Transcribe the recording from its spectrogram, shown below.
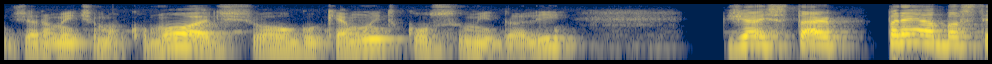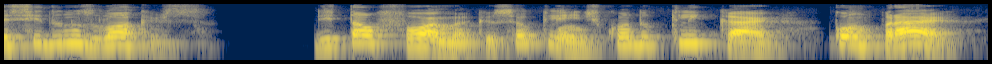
geralmente uma commodity ou algo que é muito consumido ali, já estar pré-abastecido nos lockers de tal forma que o seu cliente, quando clicar comprar,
